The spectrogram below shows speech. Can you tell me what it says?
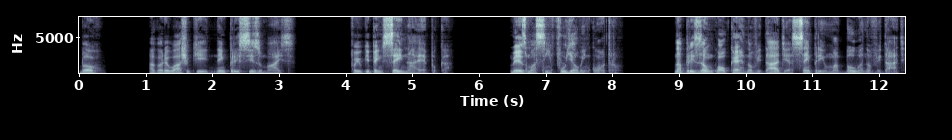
Bom, agora eu acho que nem preciso mais. Foi o que pensei na época. Mesmo assim, fui ao encontro. Na prisão, qualquer novidade é sempre uma boa novidade,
